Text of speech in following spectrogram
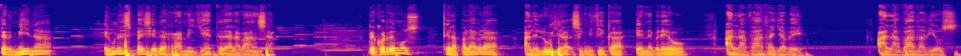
termina en una especie de ramillete de alabanza. Recordemos que la palabra aleluya significa en hebreo alabada Yahvé, alabada Dios.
